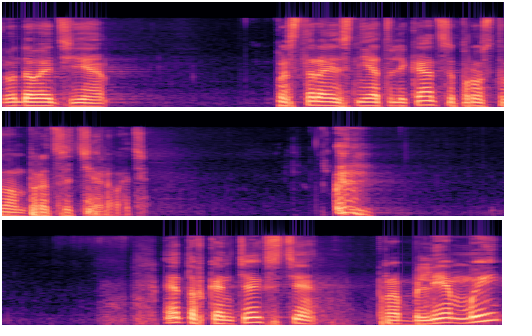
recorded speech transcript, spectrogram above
Но давайте я постараюсь не отвлекаться, просто вам процитировать. Это в контексте проблемы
